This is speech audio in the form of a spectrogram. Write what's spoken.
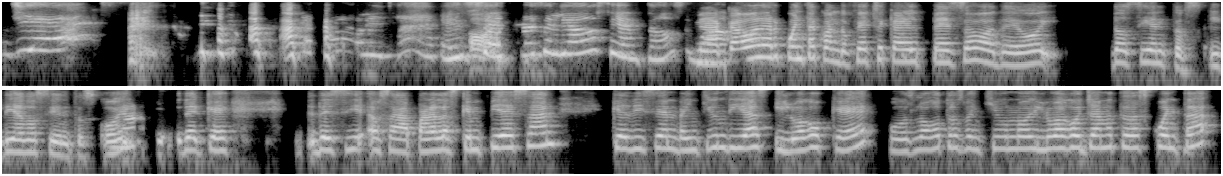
¡Yes! ¿En serio es el día 200? Me acabo de dar cuenta cuando fui a checar el peso de hoy, 200, el día 200. Hoy, de que, decía, o sea, para las que empiezan, que dicen 21 días y luego qué, pues luego otros 21 y luego ya no te das cuenta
